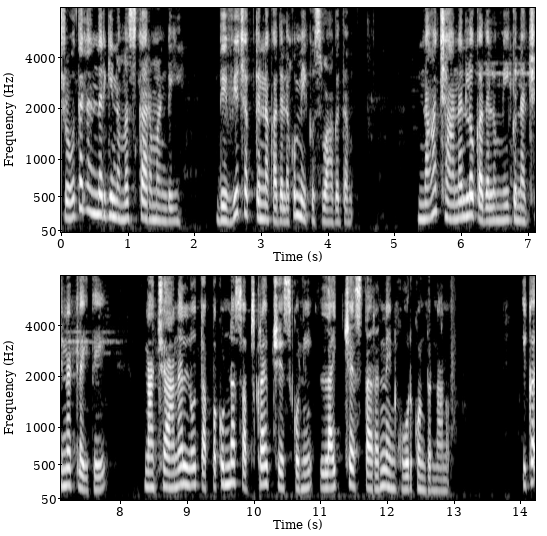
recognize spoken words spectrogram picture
శ్రోతలందరికీ నమస్కారం అండి దివ్య చెప్తున్న కథలకు మీకు స్వాగతం. నా ఛానల్లో కథలు మీకు నచ్చినట్లయితే నా ఛానల్ను తప్పకుండా సబ్స్క్రైబ్ చేసుకొని లైక్ చేస్తారని నేను కోరుకుంటున్నాను. ఇక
